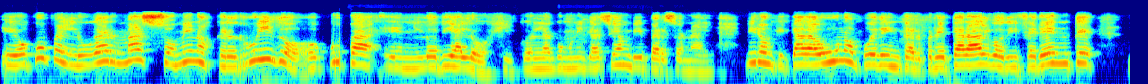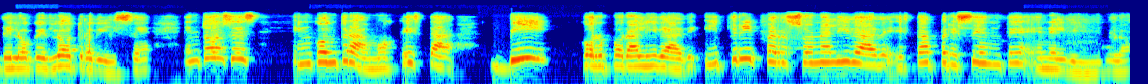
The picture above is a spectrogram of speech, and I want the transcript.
eh, ocupa el lugar más o menos que el ruido ocupa en lo dialógico, en la comunicación bipersonal. Vieron que cada uno puede interpretar algo diferente de lo que el otro dice. Entonces, encontramos que esta bicorporalidad y tripersonalidad está presente en el vínculo.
